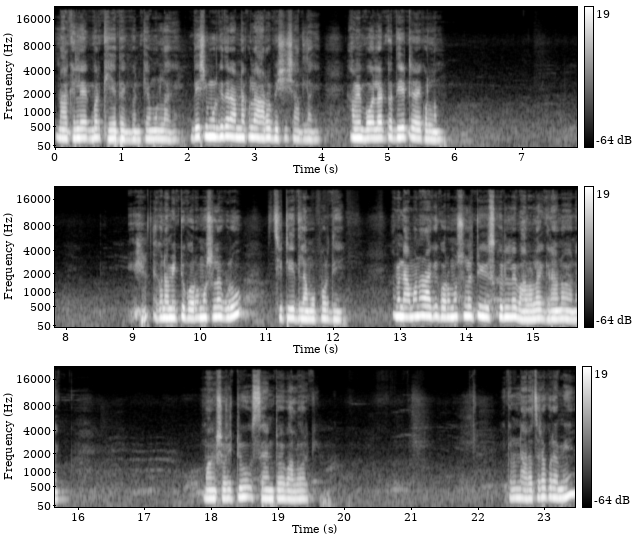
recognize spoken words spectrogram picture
না খেলে একবার খেয়ে দেখবেন কেমন লাগে। দেশি মুরগিতে রান্না করলে আরও বেশি স্বাদ লাগে। আমি ব্রয়লারটা দিয়ে ট্রাই করলাম। এখন আমি একটু গরম মশলার গুঁড়ো ছিটিয়ে দিলাম উপর দিয়ে। আমি নামানোর আগে গরম মশলা একটু ইউজ করলে ভালো লাগে, ঘ্রাণ হয় অনেক। মাংসর একটু সেন্ট হয় ভালো আর কি। এখানে নাড়াচাড়া করে আমি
